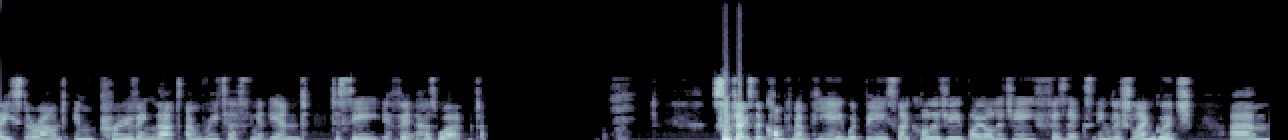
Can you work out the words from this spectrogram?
based around improving that and retesting at the end to see if it has worked. Subjects that complement PE would be psychology, biology, physics, English language. Um,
